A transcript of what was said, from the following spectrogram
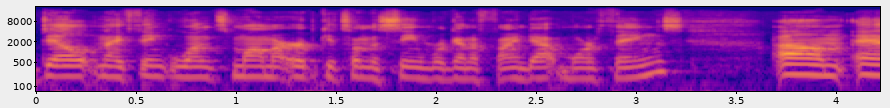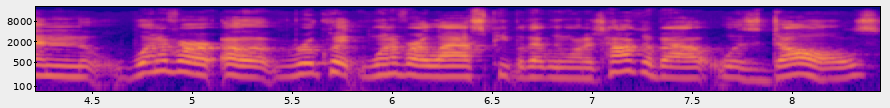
dealt. And I think once Mama Earp gets on the scene, we're gonna find out more things. Um, and one of our, uh, real quick, one of our last people that we want to talk about was Dolls.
